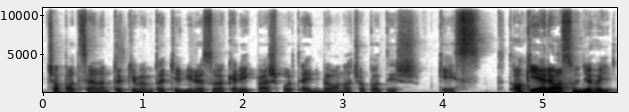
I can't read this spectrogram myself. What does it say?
csapatszellem, tök jó megmutatja, hogy miről szól a kerékpársport, egybe van a csapat, és kész. Aki erre azt mondja, hogy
